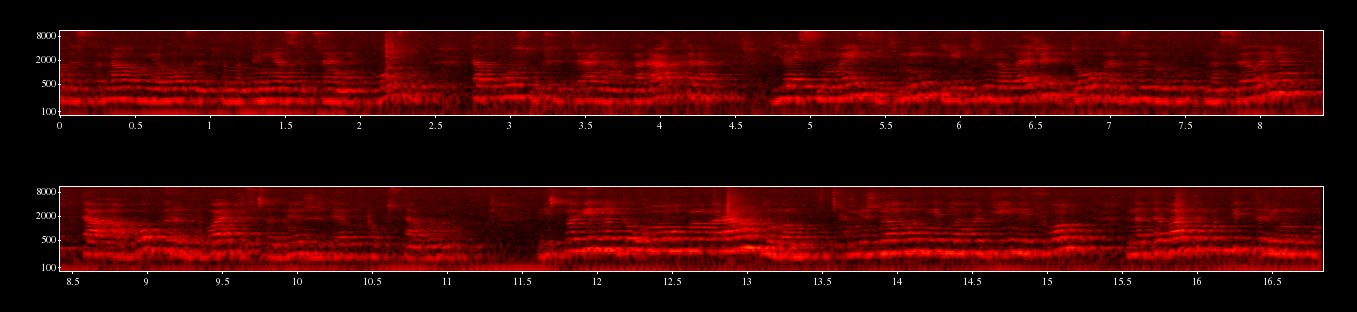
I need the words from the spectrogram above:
удосконалення розвитку надання соціальних послуг та послуг соціального характеру для сімей з дітьми, які належать до вразливих груп населення та або перебувають у складних життєвих обставинах. Відповідно до умов меморандуму, Міжнародний благодійний фонд надаватиме підтримку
